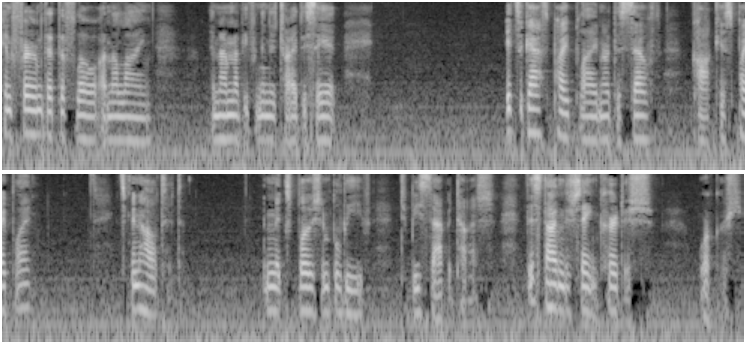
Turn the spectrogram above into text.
confirmed that the flow on the line, and I'm not even going to try to say it, it's a gas pipeline or the South Caucasus pipeline. It's been halted. An explosion believed to be sabotage. This time they're saying Kurdish workers.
